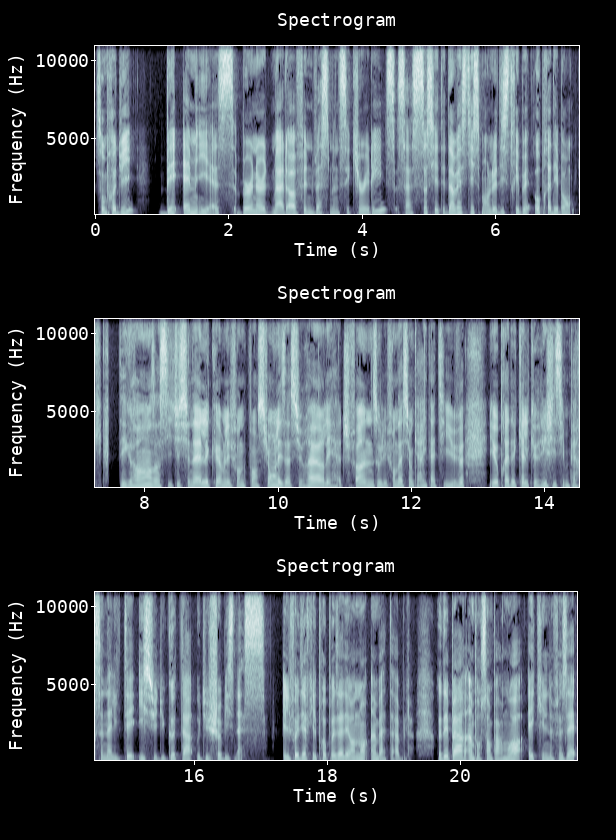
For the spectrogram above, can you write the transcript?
Son produit BMIS, Bernard Madoff Investment Securities, sa société d'investissement le distribuait auprès des banques, des grands institutionnels comme les fonds de pension, les assureurs, les hedge funds ou les fondations caritatives, et auprès de quelques richissimes personnalités issues du Gotha ou du show business. Il faut dire qu'il proposait des rendements imbattables. Au départ, 1% par mois et qu'il ne faisait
